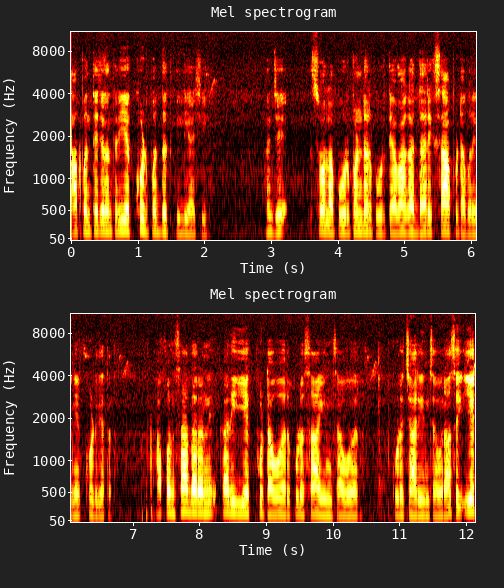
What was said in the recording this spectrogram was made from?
आपण त्याच्यानंतर एक खोड पद्धत केली अशी. म्हणजे सोलापूर पंढरपूर त्या भागात डायरेक्ट सहा फुटापर्यंत एक खोड घेतात. आपण साधारण कधी एक फुटावर कुठं सहा इंचावर कुठं चार इंचावर असं एक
